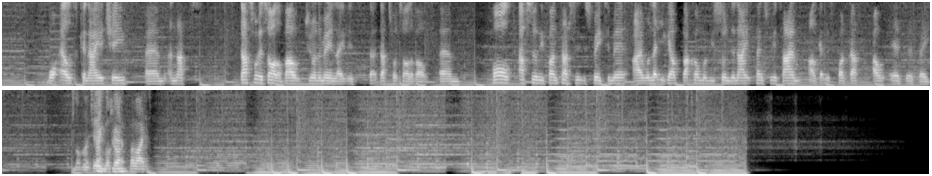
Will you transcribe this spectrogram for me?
what else can I achieve? Um, and that's that's what it's all about. Do you know what I mean? Like it's that, that's what it's all about. Um, Paul, absolutely fantastic to speak to me. I will let you get back on with you Sunday night. Thanks for your time. I'll get this podcast out ASAP. Lovely. Cheers, Thanks, John. Bye bye.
